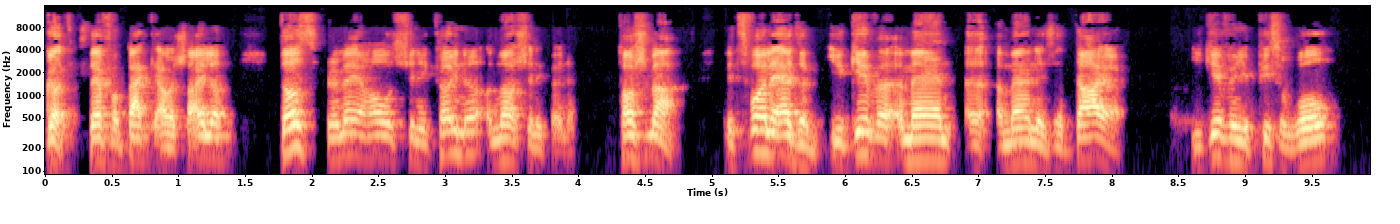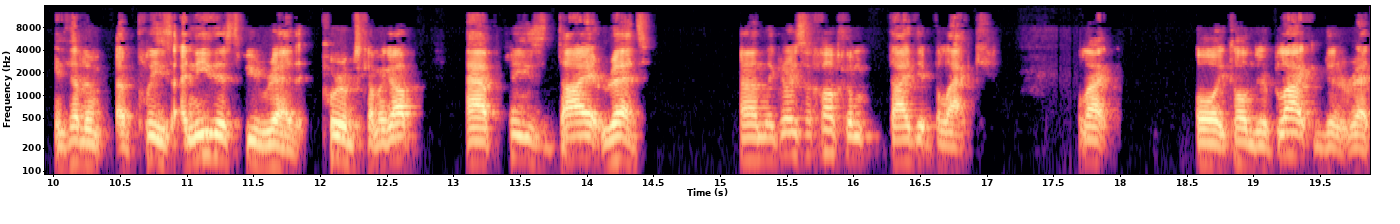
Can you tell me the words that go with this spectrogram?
Good. Therefore back our Shaila. Does Remei hold Shinikoina or not Shinikoina? Toshma. It's for Adam. You give a, a man a, a, man is a dyer. You give him a piece of wool and tell him, uh, please, I need this to be red. Purim's coming up. Uh, please dye it red and the Grace of Chacham dyed it black. Black. Or he told him to do black, and did it red.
